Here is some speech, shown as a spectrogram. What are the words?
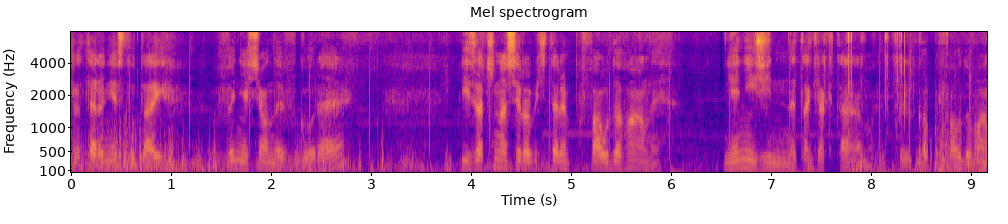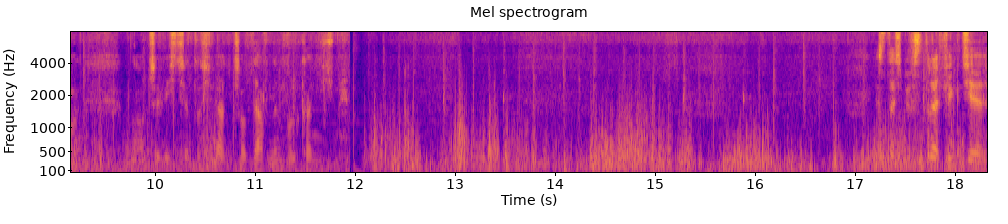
że teren jest tutaj wyniesiony w górę i zaczyna się robić teren pofałdowany. Nie nizinny, tak jak tam, tylko pofałdowany. No oczywiście to świadczy o dawnym wulkanizmie. Jesteśmy w strefie, gdzie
